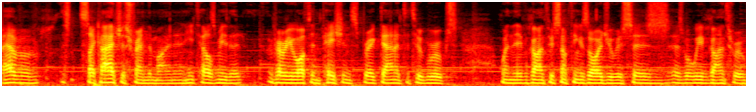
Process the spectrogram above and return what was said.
I have a psychiatrist friend of mine, and he tells me that very often patients break down into two groups when they've gone through something as arduous as, as what we've gone through.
